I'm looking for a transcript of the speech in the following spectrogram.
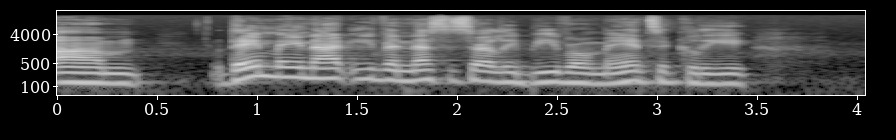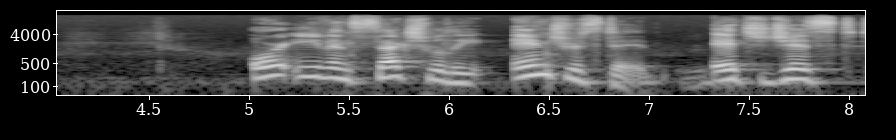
um, they may not even necessarily be romantically or even sexually interested. It's just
